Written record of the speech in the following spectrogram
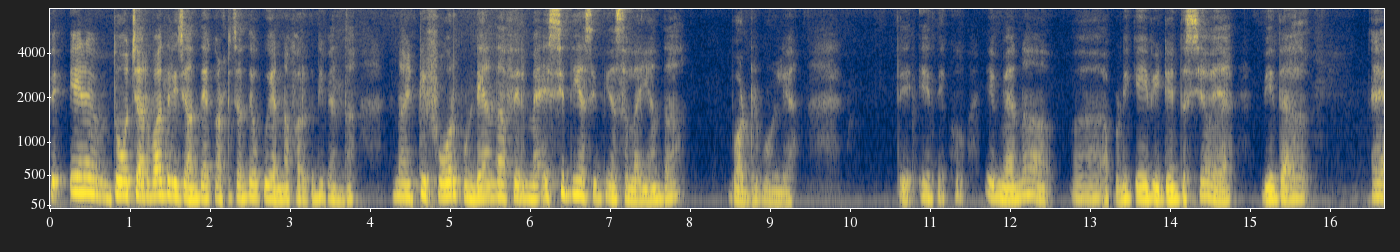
ਤੇ ਇਹ ਦੋ ਚਾਰ ਵੱਧ ਵੀ ਜਾਂਦੇ ਆ, ਘਟ ਜਾਂਦੇ ਉਹ ਕੋਈ ਇੰਨਾ ਫ਼ਰਕ ਨਹੀਂ ਪੈਂਦਾ। 94 ਕੁੰਡਿਆਂ ਦਾ ਫਿਰ ਮੈਂ ਇਹ ਸਿੱਧੀਆਂ ਸਿੱਧੀਆਂ ਸਲਾਈਆਂ ਦਾ ਬਾਰਡਰ ਬੁਣ ਲਿਆ। ਤੇ ਇਹ ਦੇਖੋ, ਇਹ ਮੈਂ ਨਾ ਆਪਣੀ ਕਈ ਵੀਡੀਓ 'ਚ ਦੱਸਿਆ ਹੋਇਆ ਵੀ ਇਹਦਾ ਇਹ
